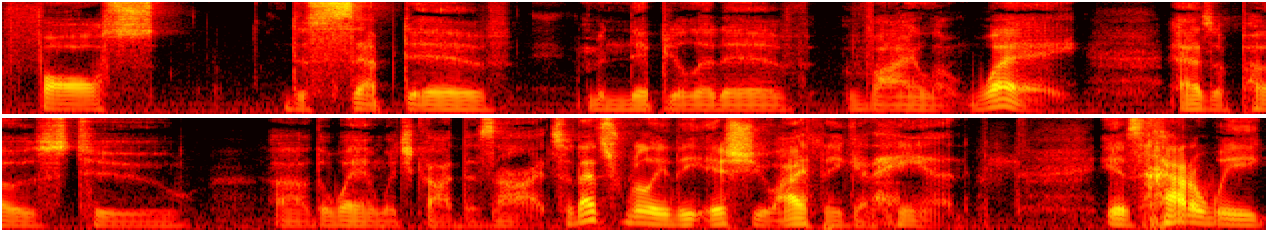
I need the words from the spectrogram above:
false, deceptive, manipulative, violent way, as opposed to uh, the way in which God designed. So that's really the issue I think at hand is how do we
